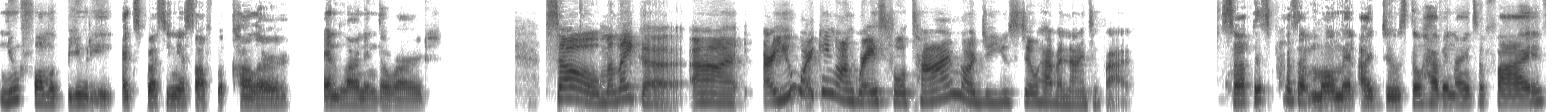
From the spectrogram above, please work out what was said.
new form of beauty, expressing yourself with color and learning the word. So, Mileyka, uh, are you working on Grace full time or do you still have a nine to five? So, at this present moment, I do still have a nine to five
